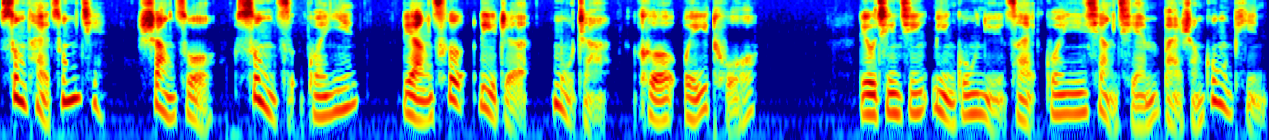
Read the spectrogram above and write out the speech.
宋太宗建，上座宋子观音，两侧立着木札和韦陀。刘青青命宫女在观音像前摆上贡品，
